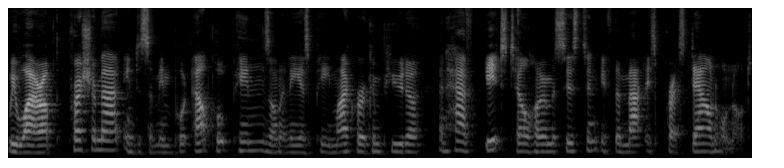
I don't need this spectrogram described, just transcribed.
We wire up the pressure mat into some input-output pins on an ESP microcomputer and have it tell Home Assistant if the mat is pressed down or not.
